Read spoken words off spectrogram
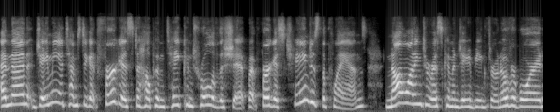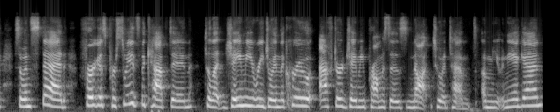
And then Jamie attempts to get Fergus to help him take control of the ship, but Fergus changes the plans, not wanting to risk him and Jamie being thrown overboard. So instead, Fergus persuades the captain to let Jamie rejoin the crew after Jamie promises not to attempt a mutiny again.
